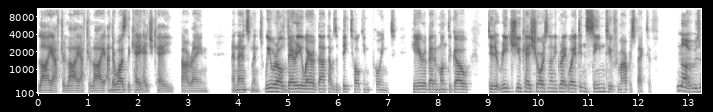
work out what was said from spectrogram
lie after lie after lie. And there was the KHK Bahrain announcement. We were all very aware of that. That was a big talking point here about a month ago. Did it reach UK shores in any great way? It didn't seem to from our perspective. No, it was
